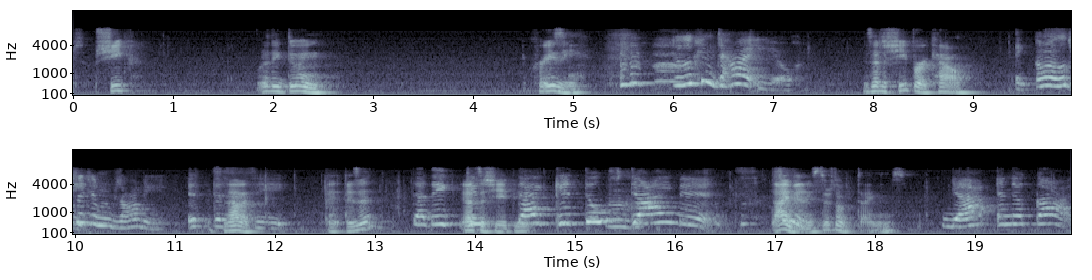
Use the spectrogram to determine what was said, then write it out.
Some Sheep? What are they doing? Crazy. They're looking down at you. Is that a sheep or a cow? Oh, it looks like a zombie. It's, It's the not a- sea. I- Is it? Daddy, That's a get- sheep. Dad, get those uh-huh. diamonds. Diamonds? There's no diamonds. Yeah, and a guy.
